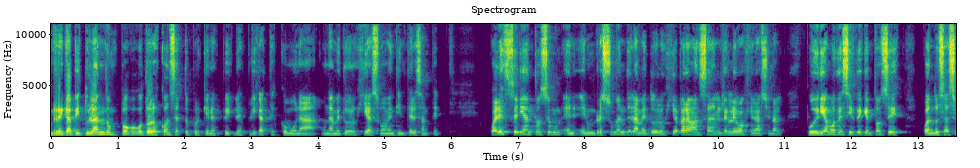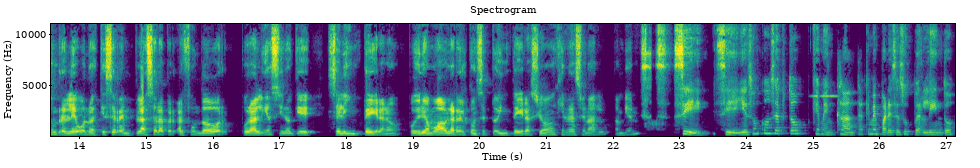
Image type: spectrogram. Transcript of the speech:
recapitulando un poco todos los conceptos, porque le explicaste como una, metodología sumamente interesante, ¿cuáles serían entonces, en, un resumen de la metodología para avanzar en el relevo generacional? podríamos decir de que entonces cuando se hace un relevo no es que se reemplace al fundador por alguien, sino que se le integra, ¿no? ¿Podríamos hablar del concepto de integración generacional también? Sí, sí, y es un concepto que me encanta, que me parece súper lindo,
